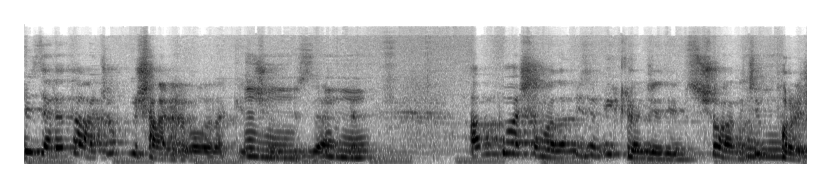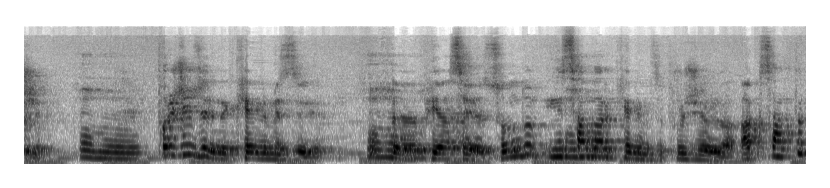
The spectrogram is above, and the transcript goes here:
Bizlere daha çok müşavirlik olarak geçiyor bizlerde. Ama bu aşamada bizim ilk önceliğimiz şu an için proje. Proje üzerinde kendimizi e, piyasaya sunduk. İnsanlar kendimizi projelere aksattık.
